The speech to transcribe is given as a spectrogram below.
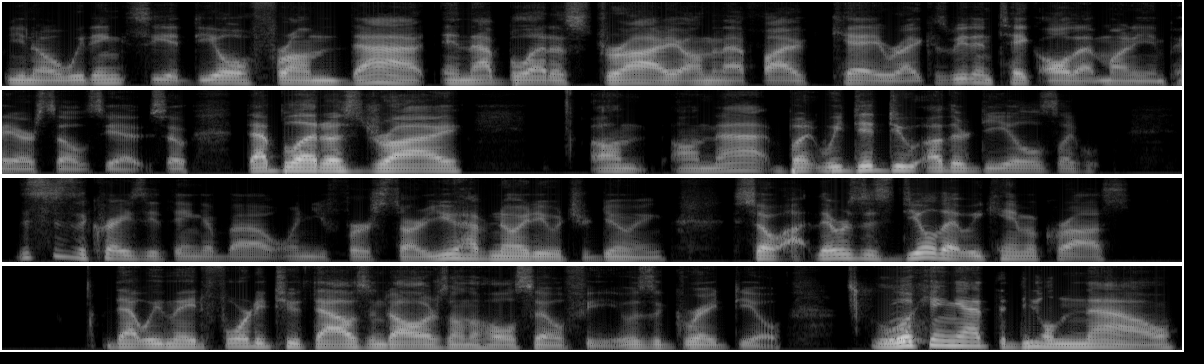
you know, we didn't see a deal from that, and that bled us dry on that 5K, right? Because we didn't take all that money and pay ourselves yet, so that bled us dry on on that. But we did do other deals like this is the crazy thing about when you first start you have no idea what you're doing so uh, there was this deal that we came across that we made $42,000 on the wholesale fee. It was a great deal. Ooh. Looking at the deal now,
